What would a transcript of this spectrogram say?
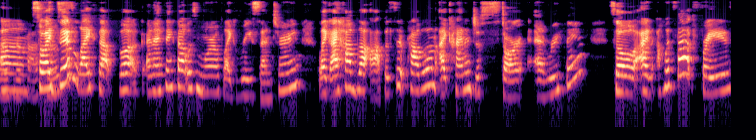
Um, so I did like that book, and I think that was more of like recentering. Like I have the opposite problem. I kind of just start everything, so I what's that phrase?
